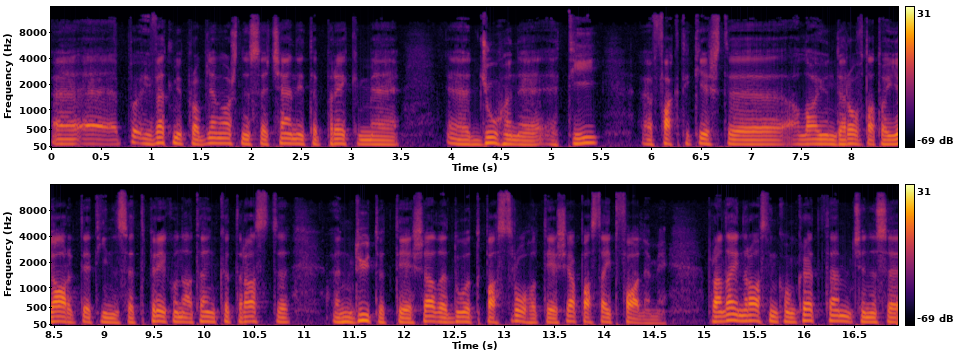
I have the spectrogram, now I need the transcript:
i vetmi problem është nëse qeni të prek me gjuhën e tij faktikisht Allah ju nderoftë ato jargët e tij nëse të prekun atë në këtë rast ndytet teshja dhe duhet të pastrohet teshja pastaj të falemi. Prandaj në rastin konkret them që nëse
